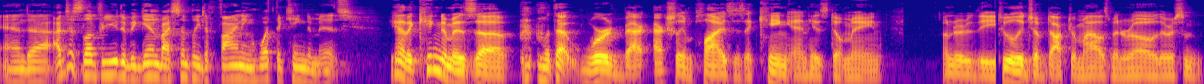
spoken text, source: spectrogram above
And uh, I'd just love for you to begin by simply defining what the kingdom is. Yeah, the kingdom is uh, what that word actually implies is a king and his domain. Under the tutelage of Dr. Myles Munroe, there were some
